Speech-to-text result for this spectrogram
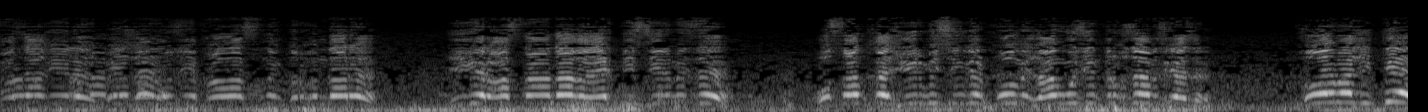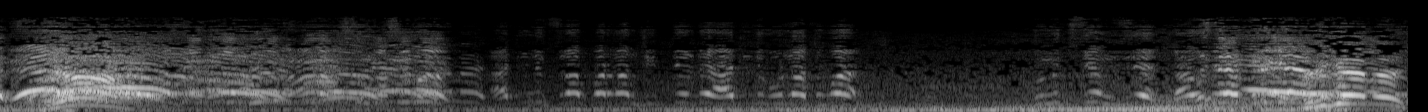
қазақ елі қаласының тұрғындары. Егер астанадағы әріптестерімізді босаныққа жібермесеңдер полный жаңаөзен тұрғызамыз қазір. Солай ма жігіттер? Bizga birgamiz.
